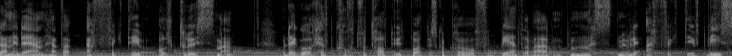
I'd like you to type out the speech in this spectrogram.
Den ideen heter effektiv altruisme, og det går helt kort fortalt ut på at du skal prøve å forbedre verden på mest mulig effektivt vis.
